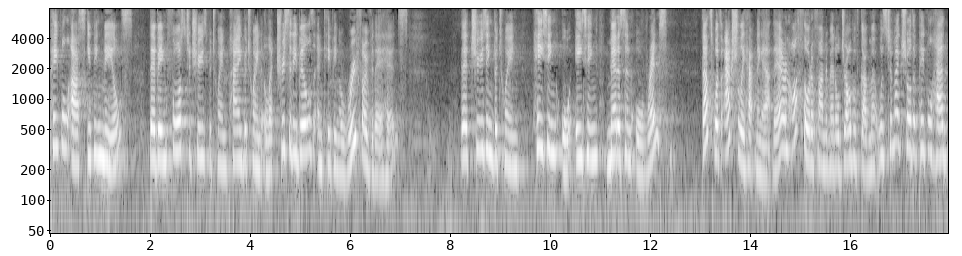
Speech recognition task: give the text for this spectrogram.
people are skipping meals, they're being forced to choose between paying between electricity bills and keeping a roof over their heads. They're choosing between heating or eating, medicine or rent. That's what's actually happening out there, and I thought a fundamental job of government was to make sure that people had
